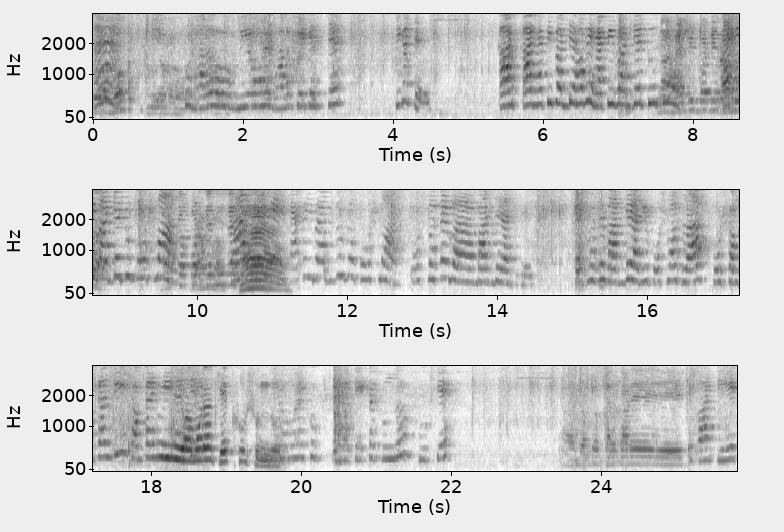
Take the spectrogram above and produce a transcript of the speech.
হ্যাঁ। খুব ভালো ভালো কেক এসছে। ঠিক আছে? কার কার হ্যাপি বার্থডে হবে? Happy birthday to happy birthday to হ্যাঁ। হ্যাপি বার্থডে টু আজকে। বার্থডে আজকে লাস্ট পোস্ট সংক্রান্তি সংক্রান্তি আমার কেক খুব সুন্দর। খুব কেকটা সুন্দর ফ্রুট কেক সরকারে এবার কেক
